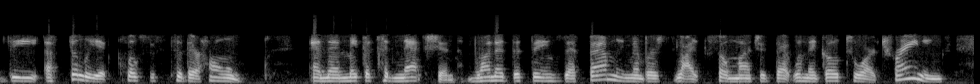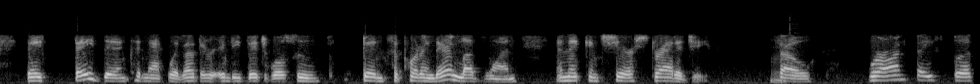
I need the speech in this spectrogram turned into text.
the affiliate closest to their home and then make a connection. One of the things that family members like so much is that when they go to our trainings, they they then connect with other individuals who've been supporting their loved one, and they can share strategies. Hmm. So we're on Facebook.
